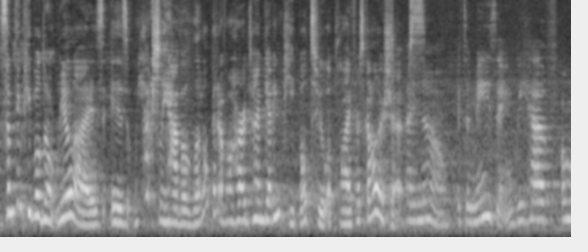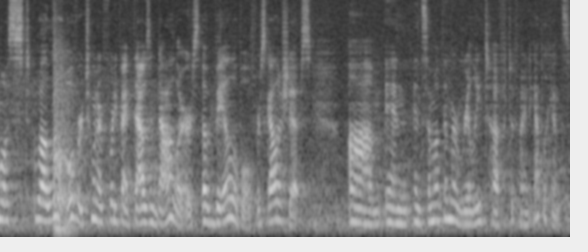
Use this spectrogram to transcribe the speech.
Something people don't realize is we actually have a little bit of a hard time getting people to apply for scholarships. I know. It's amazing. We have almost, well, a little over $245,000 available for scholarships. Um, and, and some of them are really tough to find applicants.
